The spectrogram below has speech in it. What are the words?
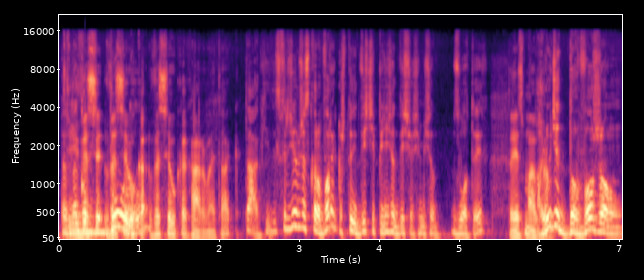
pewnego wysy, bólu. wysyłka, wysyłka karmy, tak? Tak, i stwierdziłem, że skoro worek kosztuje 250-280 zł, To jest marża. a ludzie dowożą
